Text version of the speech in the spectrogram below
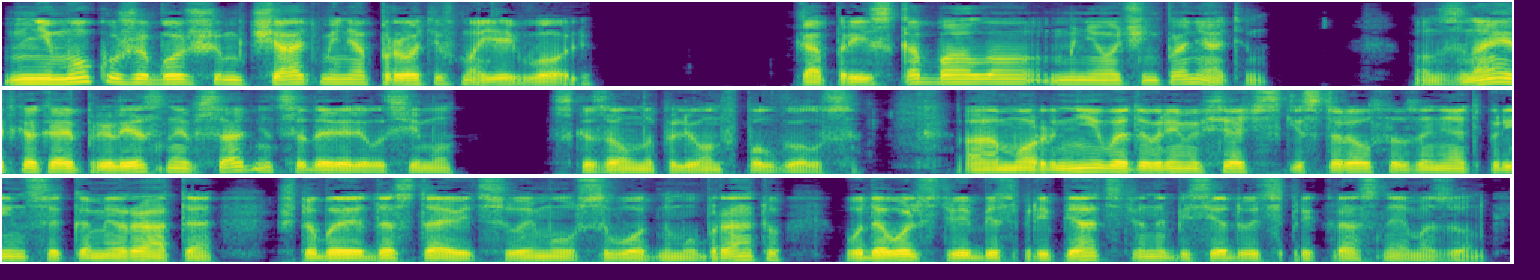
не мог уже больше мчать меня против моей воли. Каприз Кабалло мне очень понятен. Он знает, какая прелестная всадница доверилась ему, — сказал Наполеон в полголоса. А Морни в это время всячески старался занять принца Камерата, чтобы доставить своему сводному брату удовольствие беспрепятственно беседовать с прекрасной амазонкой.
